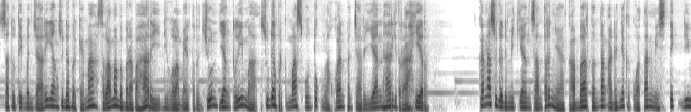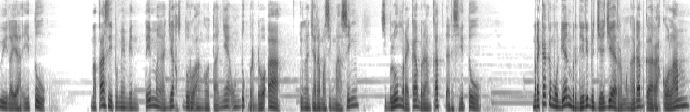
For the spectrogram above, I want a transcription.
satu tim pencari yang sudah berkemah selama beberapa hari di kolam air terjun yang kelima sudah berkemas untuk melakukan pencarian hari terakhir. Karena sudah demikian santernya kabar tentang adanya kekuatan mistik di wilayah itu. Maka si pemimpin tim mengajak seluruh anggotanya untuk berdoa dengan cara masing-masing sebelum mereka berangkat dari situ. Mereka kemudian berdiri berjejer menghadap ke arah kolam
